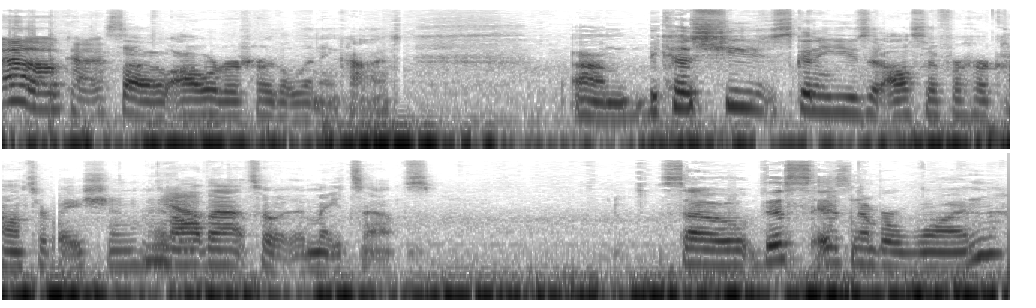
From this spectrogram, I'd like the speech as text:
Oh, okay. So I ordered her the linen kind. Um, because she's going to use it also for her conservation and Yeah. all that, so it made sense. So this is number one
